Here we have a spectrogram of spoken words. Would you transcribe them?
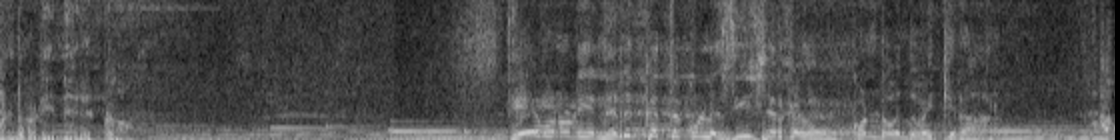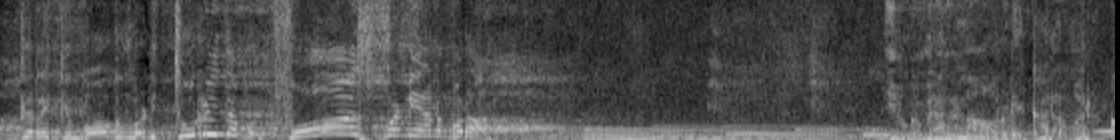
ஆண்டவருடைய நெருக்கம். தேவனுடைய நெருக்கத்துக்குள்ள சீஷர்களை கொண்டு வந்து வைக்கிறார். அக்கறைக்கு போகும்படி துரிதம் ஃபோர்ஸ் பண்ணி அனுப்புறார். இவங்க மேலாம் அவருடைய கரம் இருக்கும்.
